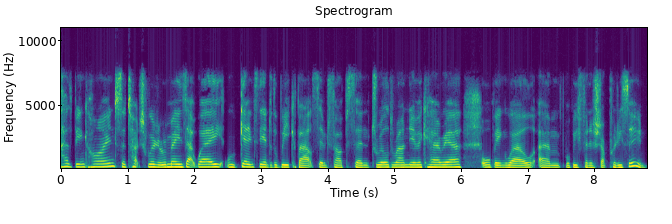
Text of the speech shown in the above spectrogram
has been kind, so touch wood it remains that way. We're getting to the end of the week, about seventy-five percent drilled around Newark area. All being well, um, we'll be finished up pretty soon.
